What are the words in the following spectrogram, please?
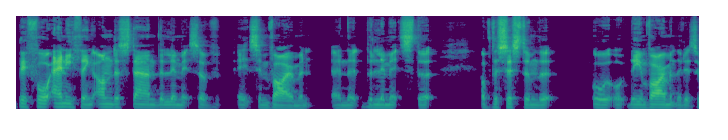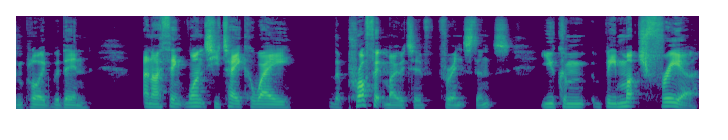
before anything, understand the limits of its environment and the, the limits that of the system that or, or the environment that it's employed within. And I think once you take away the profit motive, for instance, you can be much freer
